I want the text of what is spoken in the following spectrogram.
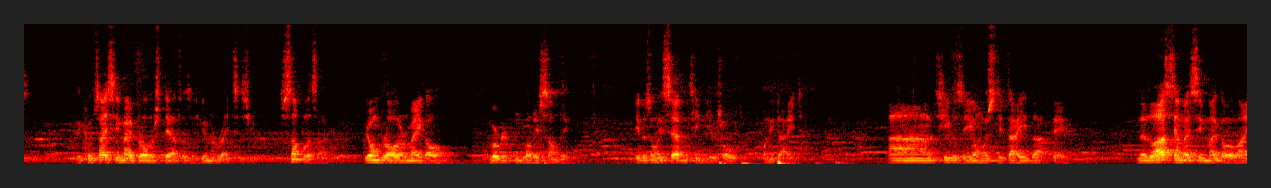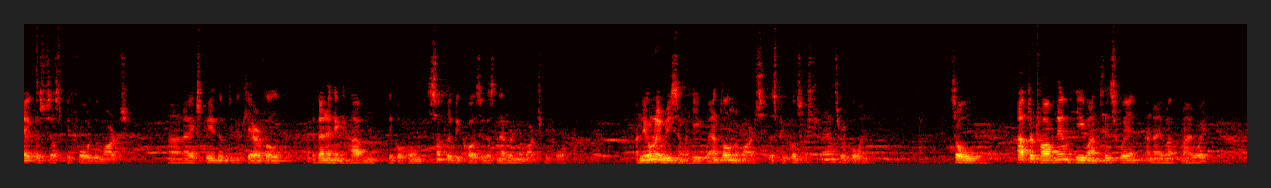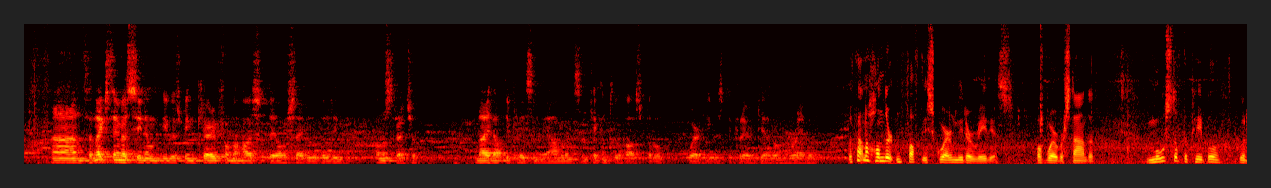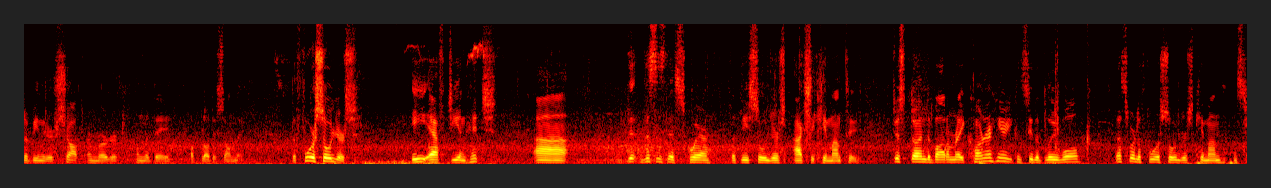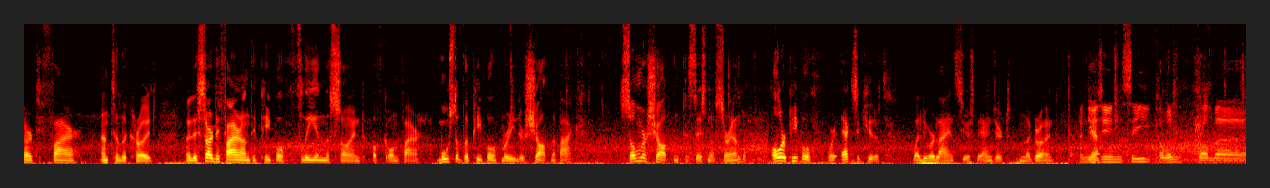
Because I see my brother's death as a human rights issue. Simple as that. Young brother Michael, murdered on Bloody Sunday. He was only 17 years old when he died. And he was the youngest to die that day. The last time I seen Michael alive was just before the march, and I explained to him to be careful. If anything happened, to go home, simply because he was never in the march before. And the only reason he went on the march is because his friends were going. So, after talking to him, he went his way, and I went my way. And the next time I seen him, he was being carried from the house at the other side of the building on a stretcher. And I helped to place him in the ambulance and take him to the hospital, where he was declared dead on arrival. Within a 150 square metre radius, of where we're standing. Most of the people would have been either shot or murdered on the day of Bloody Sunday. The four soldiers, E, F, G, and H, uh, th this is the square that these soldiers actually came into. Just down the bottom right corner here, you can see the blue wall. That's where the four soldiers came in and started to fire into the crowd. Now they started to fire into people fleeing the sound of gunfire. Most of the people were either shot in the back, some were shot in position of surrender. Other people were executed while they were lying seriously injured on the ground. And Eugene, yeah. see, coming from uh,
